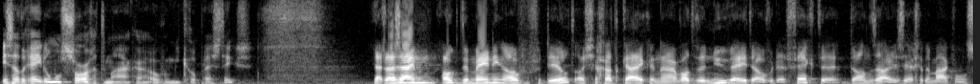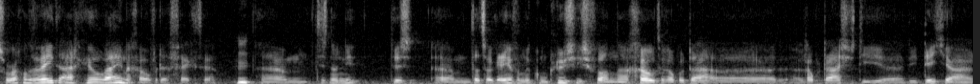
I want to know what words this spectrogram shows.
is dat reden om ons zorgen te maken over microplastics? Ja, daar zijn ook de meningen over verdeeld. Als je gaat kijken naar wat we nu weten over de effecten, dan zou je zeggen, dan maken we ons zorgen. Want we weten eigenlijk heel weinig over de effecten. Hm. Ehm, het is nog niet, dus ehm, dat is ook een van de conclusies van eh, grote rapporta eh, rapportages die, eh, die dit jaar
